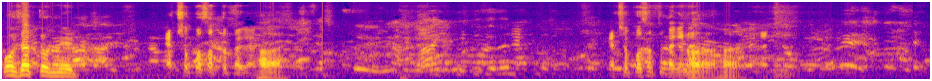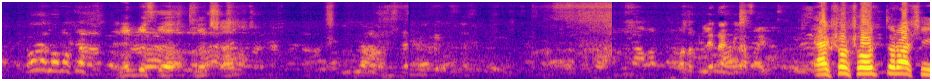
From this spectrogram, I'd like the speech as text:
পঁচাত্তর নেট একশো পঁচাত্তর টাকা? হ্যাঁ। একশো পঁচাত্তর টাকা না? হ্যাঁ আঙ্কেল একশো সত্তর আশি।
